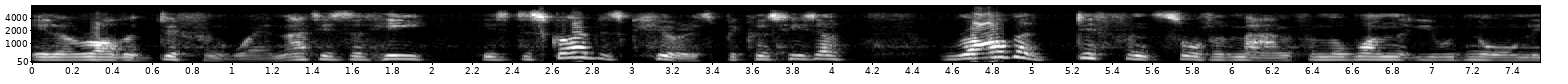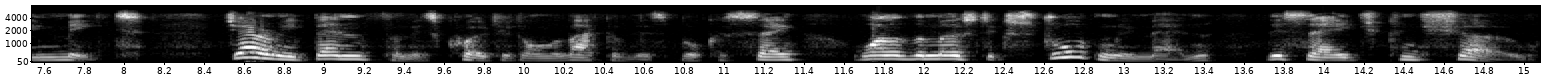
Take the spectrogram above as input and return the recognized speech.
in a rather different way, and that is that he is described as curious because he's a rather different sort of man from the one that you would normally meet. Jeremy Bentham is quoted on the back of this book as saying, one of the most extraordinary men this age can show.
